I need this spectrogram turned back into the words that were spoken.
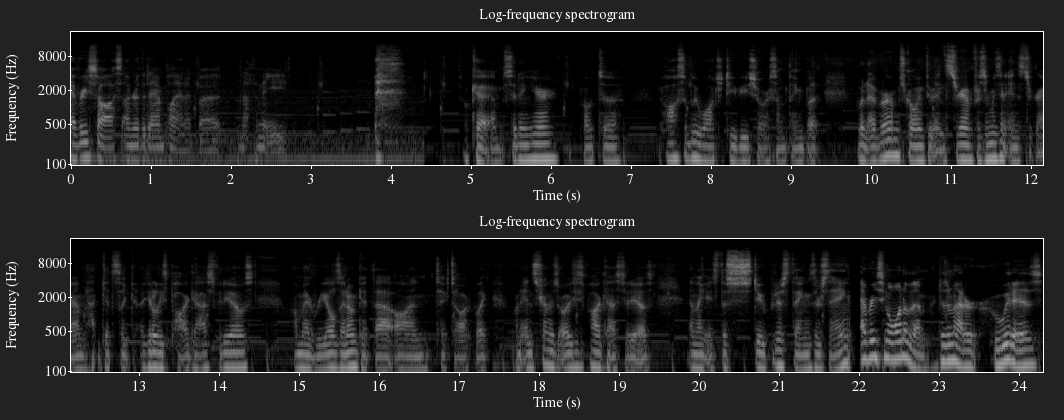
Every sauce under the damn planet, but nothing to eat. okay, I'm sitting here about to possibly watch a TV show or something, but whenever I'm scrolling through Instagram, for some reason Instagram gets like I get all these podcast videos on my reels. I don't get that on TikTok, but like on Instagram there's always these podcast videos and like it's the stupidest things they're saying. Every single one of them. It doesn't matter who it is.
